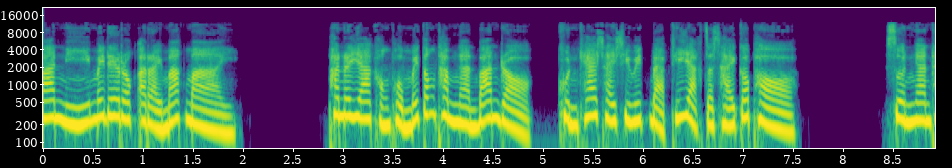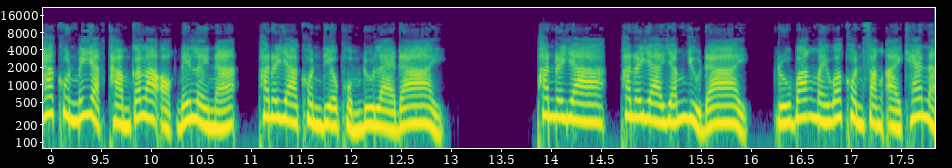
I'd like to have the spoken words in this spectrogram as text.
บ้านนี้ไม่ได้รกอะไรมากมาย ภรรยาของผมไม่ต้องทำงานบ้านหรอก คุณแค่ใช้ชีวิตแบบที่อยากจะใช้ก็พอ ส่วนงานถ้าคุณไม่อยากทำก็ลาออกได้เลยนะ ภรรยาคนเดียวผมดูแลได้ ภรรยา ภรรยาย้ำอยู่ได้ รู้บ้างไหมว่าคนฟังอายแค่ไหน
